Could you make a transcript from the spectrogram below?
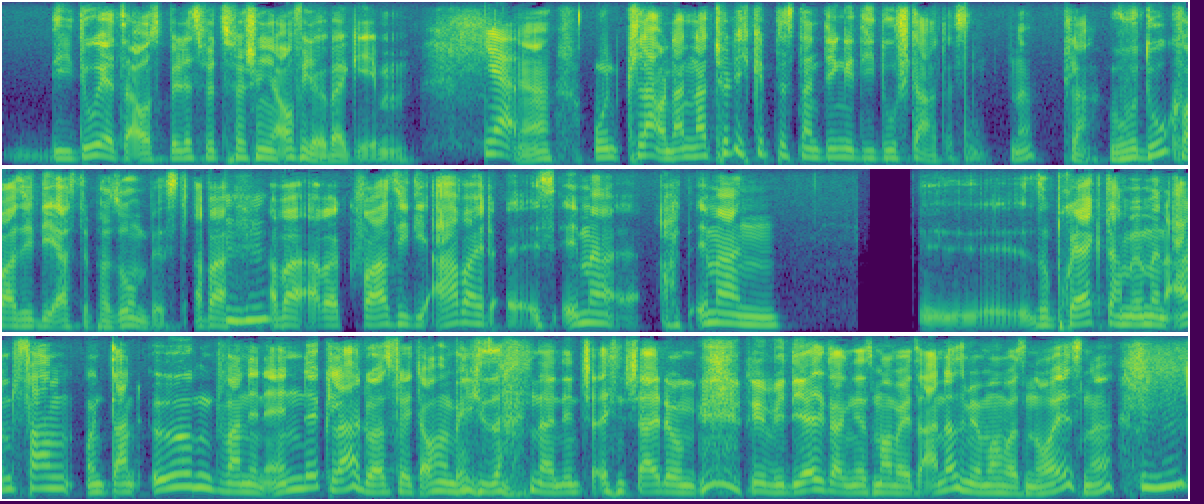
die du jetzt ausbildest, wird es wahrscheinlich auch wieder übergeben. Ja. ja. Und klar, und dann natürlich gibt es dann Dinge, die du startest. Ne? Klar. Wo du quasi die erste Person bist. Aber, mhm. aber, aber quasi die Arbeit ist immer, hat immer ein, äh, so Projekte haben immer einen Anfang und dann irgendwann ein Ende. Klar, du hast vielleicht auch irgendwelche Sachen an Entscheidungen revidiert, gesagt, jetzt machen wir jetzt anders, wir machen was Neues, ne? Mhm.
